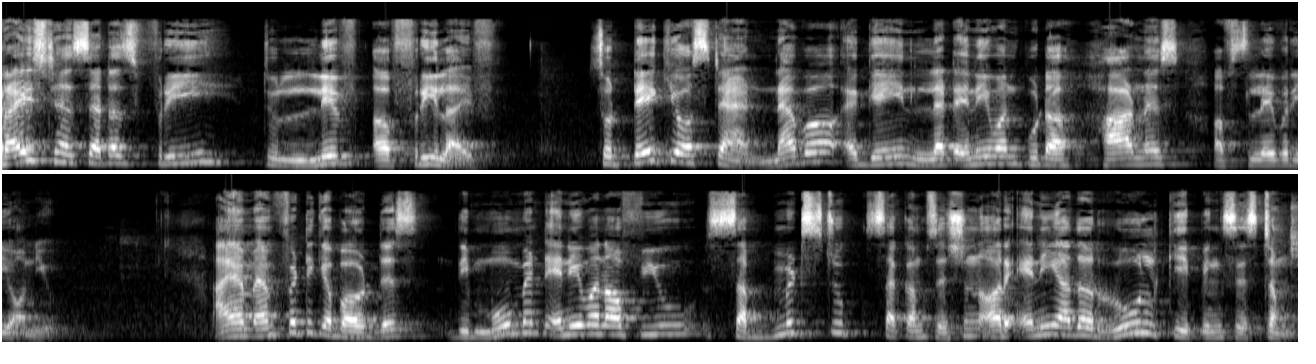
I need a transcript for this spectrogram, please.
Christ has set us free to live a free life so take your stand never again let anyone put a harness of slavery on you I am emphatic about this. The moment any one of you submits to circumcision or any other rule keeping system,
